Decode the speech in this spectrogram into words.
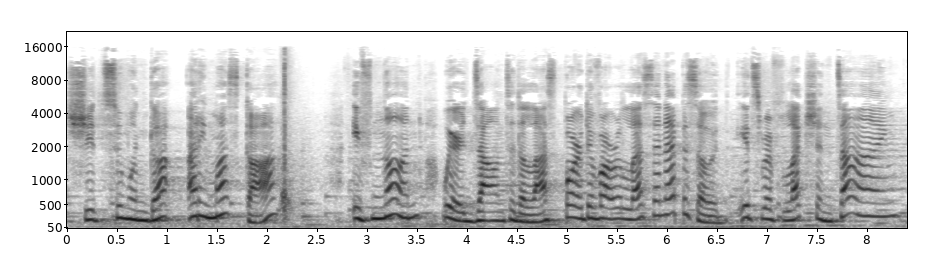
Shitsumon ga arimasu ka? If none, we're down to the last part of our lesson episode. It's reflection time!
